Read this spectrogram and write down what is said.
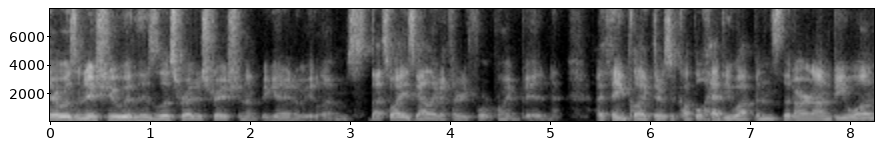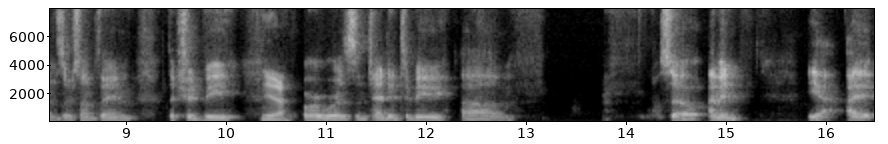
there was an issue with his list registration at the beginning of elims. That's why he's got like a 34 point bid. I think like there's a couple heavy weapons that aren't on B1s or something that should be Yeah, or was intended to be. Um, so I mean, yeah, I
